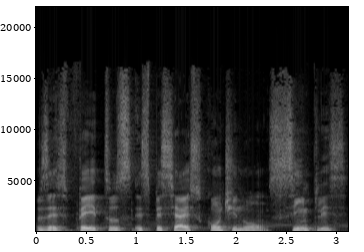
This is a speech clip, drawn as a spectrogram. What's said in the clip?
Os efeitos especiais continuam simples,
